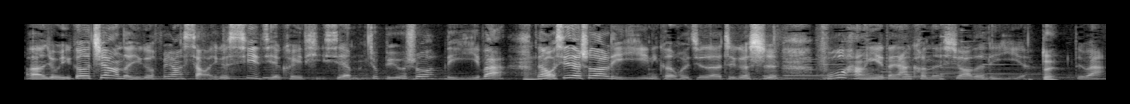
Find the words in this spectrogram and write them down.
呃，有一个这样的一个非常小的一个细节可以体现，就比如说礼仪吧。那我现在说到礼仪，你可能会觉得这个是服务。行业大家可能需要的礼仪，对对吧？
